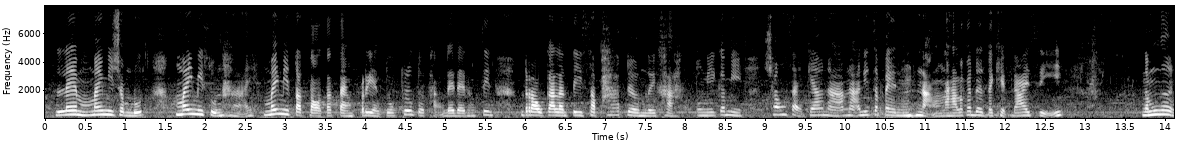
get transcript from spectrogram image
ำเล่มไม่มีชำรุด ไม่มีสูญหาย ไม่มีตัดต่อตัดแต่งเปลี่ยนตัวเครื่องตัวถังใด ๆ ทั้งสิ้น เราการันตีสภาพเดิมเลยค่ะ ตรงนี้ก็มีช่องใส่แก้วน้ำนะอันนี้จะเป็นหนังนะคะ แล้วก็เดินตะเข็บได้สีน้ำเงิน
